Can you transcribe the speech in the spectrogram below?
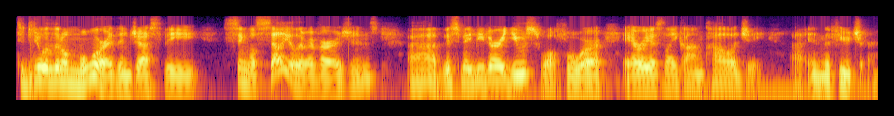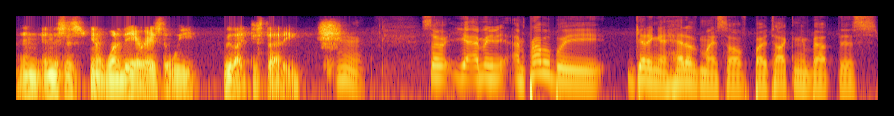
to do a little more than just the single cellular reversions, uh, this may be very useful for areas like oncology uh, in the future. And, and this is you know one of the areas that we, we like to study. Mm. So yeah, I mean, I'm probably getting ahead of myself by talking about this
